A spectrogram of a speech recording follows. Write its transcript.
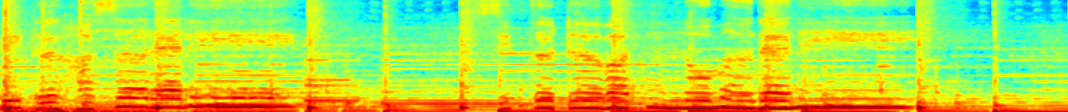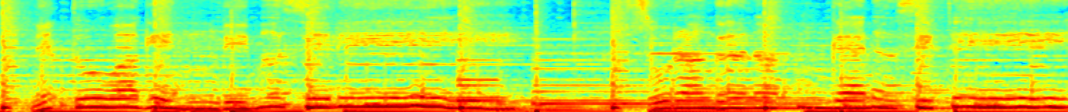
විට හසරැලී සිතටවත් නොම දැනී. නෙතුවගෙන් විමසිලී. සුරංගනක් ගැන සිතී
